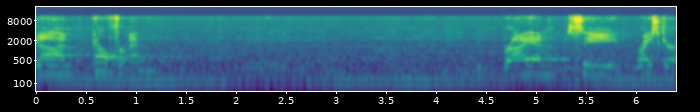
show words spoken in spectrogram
John Pelferman. Brian C. Reisker.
